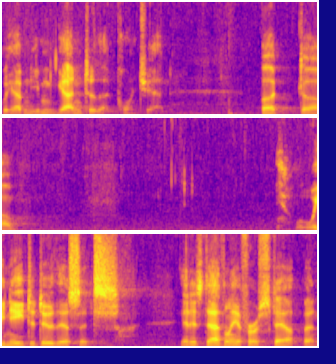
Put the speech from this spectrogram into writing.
We haven't even gotten to that point yet. But um, we need to do this. It's, it is definitely a first step, and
